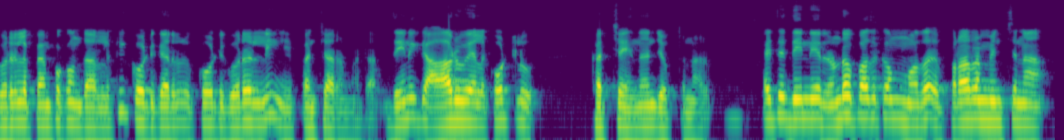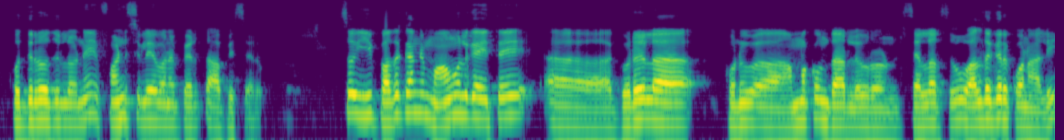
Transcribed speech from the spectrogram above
గొర్రెల పెంపకందారులకి కోటి గొర్రెలు కోటి గొర్రెల్ని పంచారనమాట దీనికి ఆరు వేల కోట్లు ఖర్చు అయిందని చెప్తున్నారు. అయితే దీన్ని రెండో పథకం మొద ప్రారంభించిన కొద్ది రోజుల్లోనే ఫండ్స్ లేవనే పేరుతో ఆపేశారు. సో ఈ పథకాన్ని మామూలుగా అయితే గొర్రెల కొను అమ్మకందారులు ఎవరు సెల్లర్స్ వాళ్ళ దగ్గర కొనాలి.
